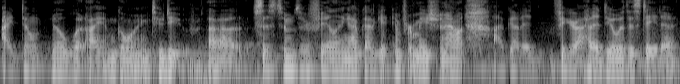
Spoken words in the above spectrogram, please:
I don't know what I am going to do. Uh, systems are failing. I've got to get information out. I've got to figure out how to deal with this data.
